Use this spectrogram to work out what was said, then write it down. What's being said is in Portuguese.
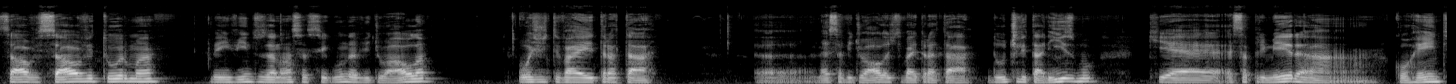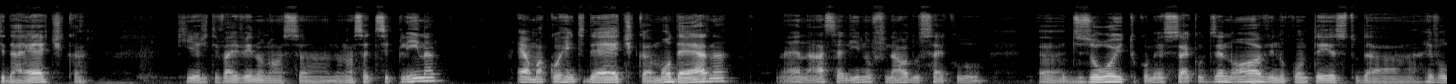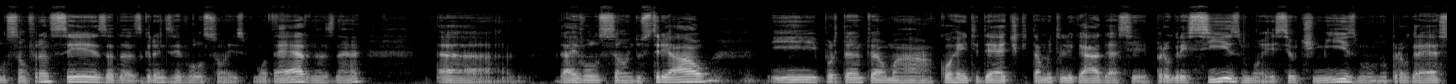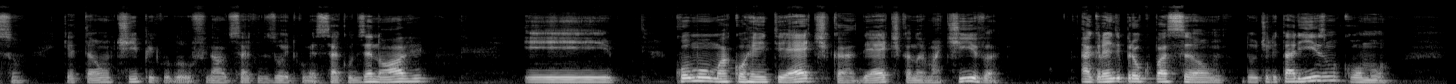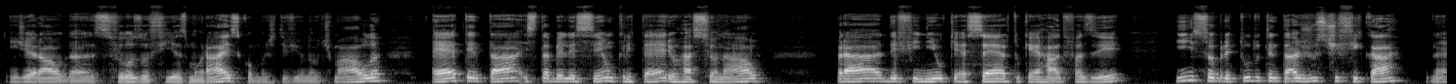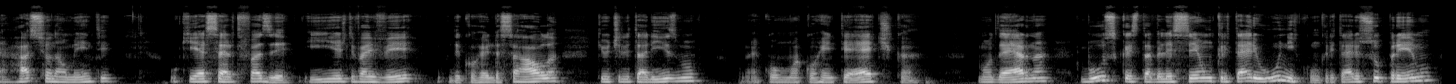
Salve, salve, turma! Bem-vindos à nossa segunda videoaula. Hoje a gente vai tratar, uh, nessa videoaula, a gente vai tratar do utilitarismo, que é essa primeira corrente da ética que a gente vai ver no nossa, na nossa disciplina. É uma corrente de ética moderna, né? nasce ali no final do século 18, começo do século XIX, no contexto da Revolução Francesa, das grandes revoluções modernas, né? Uh, da Revolução Industrial, e, portanto, é uma corrente de ética que está muito ligada a esse progressismo, esse otimismo no progresso que é tão típico do final do século XVIII, começo do século XIX. E como uma corrente ética, de ética normativa, a grande preocupação do utilitarismo, como em geral das filosofias morais, como a gente viu na última aula, é tentar estabelecer um critério racional para definir o que é certo, o que é errado fazer e, sobretudo, tentar justificar né, racionalmente o que é certo fazer. E a gente vai ver, no decorrer dessa aula, que o utilitarismo, né, como uma corrente ética moderna, busca estabelecer um critério único, um critério supremo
